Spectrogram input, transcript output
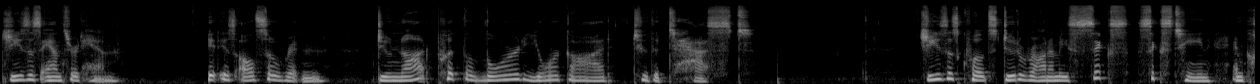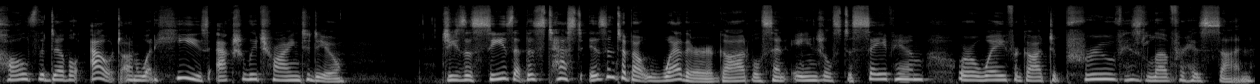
Jesus answered him, It is also written, Do not put the Lord your God to the test. Jesus quotes Deuteronomy 6 16 and calls the devil out on what he's actually trying to do. Jesus sees that this test isn't about whether God will send angels to save him or a way for God to prove his love for his son.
